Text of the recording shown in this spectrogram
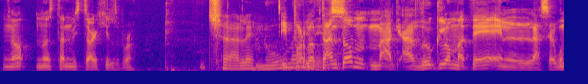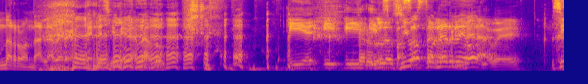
No, no están mis Star Heels, bro. Chale. No Y por lo tanto, a Duke lo maté en la segunda ronda. La verga, Tennessee le gana a Duke. Y, y- y- Pero y los los iba a poner de. Sí,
